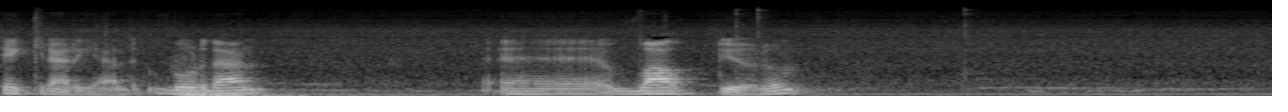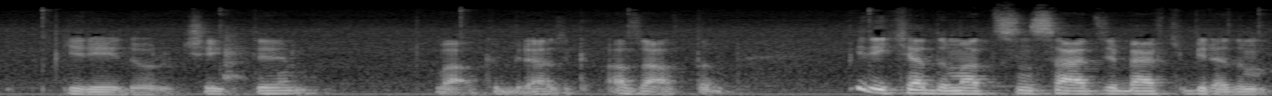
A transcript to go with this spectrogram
Tekrar geldim. Buradan e, diyorum. Geriye doğru çektim. Valve'ı birazcık azalttım. Bir iki adım atsın sadece belki bir adım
